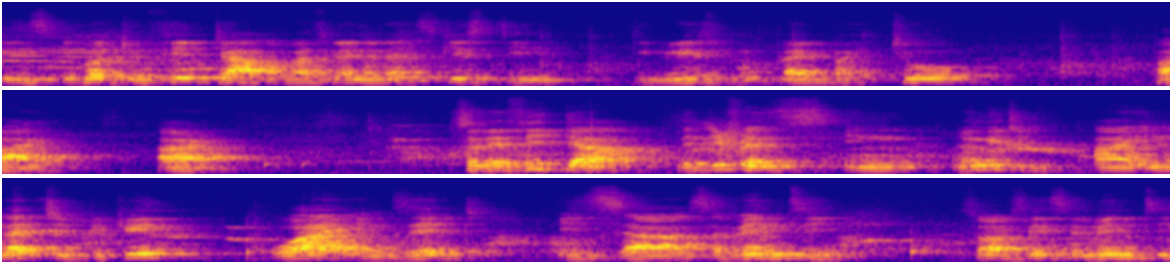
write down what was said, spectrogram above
is equal to theta over 360 degrees multiplied by 2 pi r. So the theta, the difference in longitude, uh, in latitude between y and z is uh, 70. So I'll say 70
